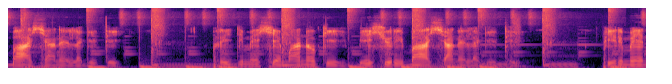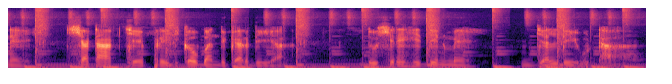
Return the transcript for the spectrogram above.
बाश आने लगी थी। फ्रिज में से मानो कि बेसुरी बाश आने लगी थी। फिर मैंने शटाक से फ्रिज को बंद कर दिया। दूसरे ही दिन में जल्दी उठा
